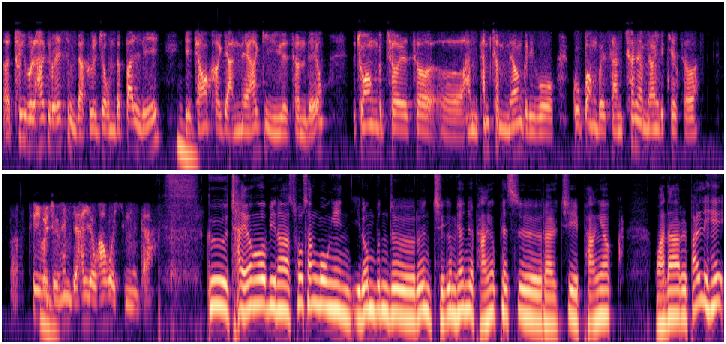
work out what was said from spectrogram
어, 투입을 하기로 했습니다. 그걸 조금 더 빨리 음. 정확하게 안내하기 위해서인데요. 중앙부처에서 어, 한 3천 명 그리고 국방부에서 한 천여 명 이렇게 해서 어, 투입을 음. 지금 현재 하려고 하고 있습니다. 그 자영업이나 소상공인 이런 분들은 지금 현재 방역 패스랄지 방역 완화를 빨리 해,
